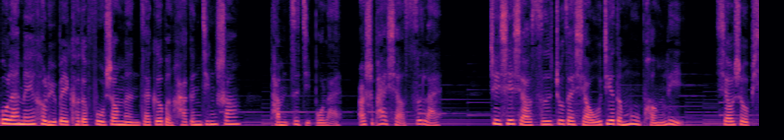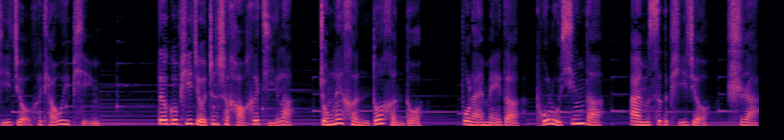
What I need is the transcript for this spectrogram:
布莱梅和吕贝克的富商们在哥本哈根经商，他们自己不来，而是派小厮来。这些小厮住在小屋街的木棚里，销售啤酒和调味品。德国啤酒真是好喝极了，种类很多很多。布莱梅的、普鲁星的、艾姆斯的啤酒，是啊，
